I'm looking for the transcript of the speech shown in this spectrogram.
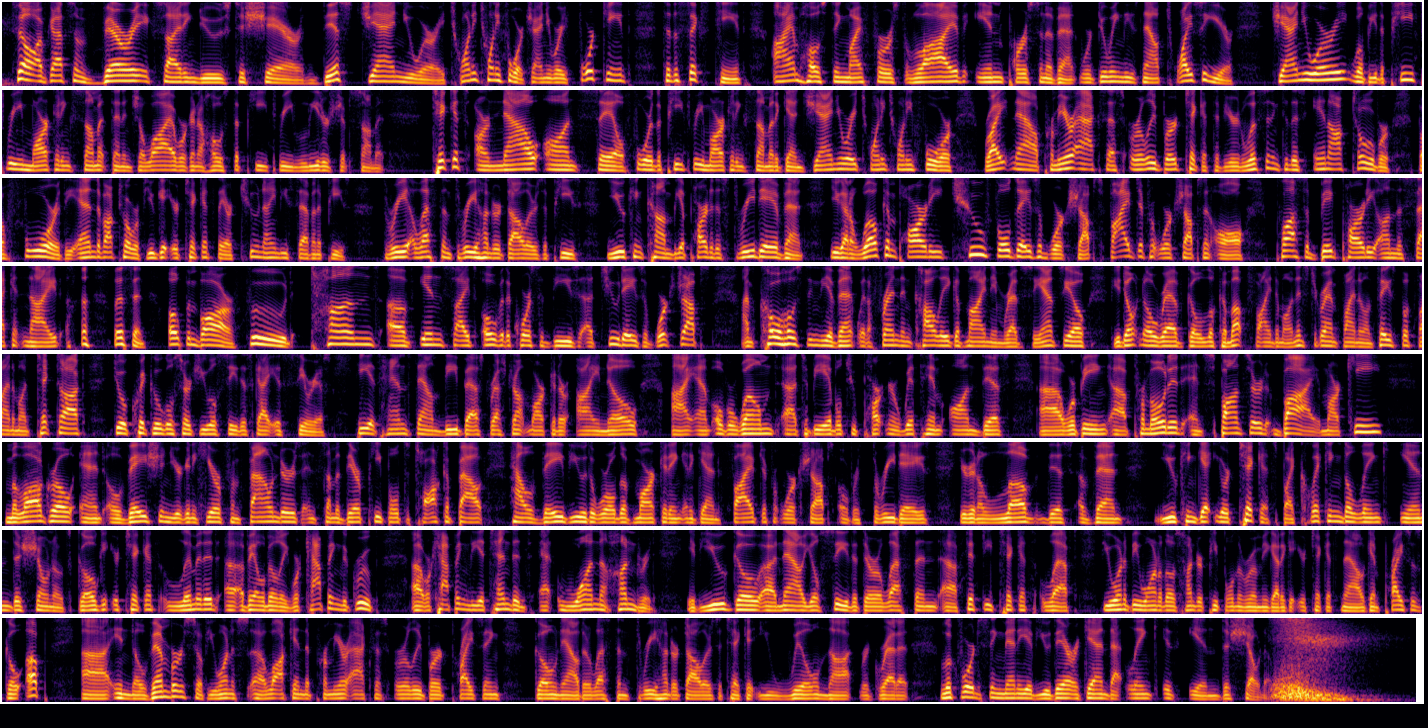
So, I've got some very exciting news to share. This January 2024, January 14th to the 16th, I am hosting my first live in person event. We're doing these now twice a year. January will be the P3 Marketing Summit. Then in July, we're going to host the P3 Leadership Summit. Tickets are now on sale for the P3 Marketing Summit again, January 2024. Right now, Premier Access early bird tickets. If you're listening to this in October, before the end of October, if you get your tickets, they are $297 a piece, three less than $300 a piece. You can come be a part of this three day event. You got a welcome party, two full days of workshops, five different workshops in all, plus a big party on the second night. Listen, open bar, food, tons of insights over the course of these uh, two days of workshops. I'm co hosting the event with a friend and colleague of mine named Rev Ciancio. If you don't know Rev, go look him up, find him on Instagram, find him on Facebook, find him on TikTok. Do a quick Google search. You will see this guy is serious. He is hands down the best restaurant marketer I know. I am overwhelmed uh, to be able to partner with him on this. Uh, we're being uh, promoted and sponsored by Marquee. Milagro and Ovation. You're going to hear from founders and some of their people to talk about how they view the world of marketing. And again, five different workshops over three days. You're going to love this event. You can get your tickets by clicking the link in the show notes. Go get your tickets, limited uh, availability. We're capping the group, uh, we're capping the attendance at 100. If you go uh, now, you'll see that there are less than uh, 50 tickets left. If you want to be one of those 100 people in the room, you got to get your tickets now. Again, prices go up uh, in November. So if you want to uh, lock in the Premier Access early bird pricing, go now. They're less than $300 a ticket. You will not regret it. Look forward to seeing many of you there. Again, that link is in the show notes.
